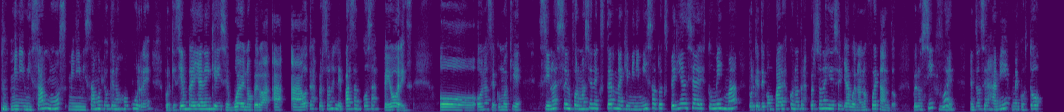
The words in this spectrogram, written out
minimizamos, minimizamos lo que nos ocurre, porque siempre hay alguien que dice, bueno, pero a, a, otras personas le pasan cosas peores, o, o, no sé, como que si no es información externa que minimiza tu experiencia, eres tú misma, porque te comparas con otras personas y dices, ya, bueno, no fue tanto, pero sí fue. Entonces a mí me costó,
